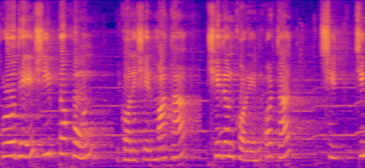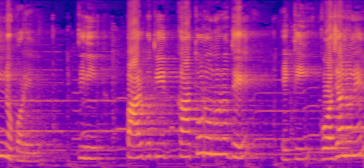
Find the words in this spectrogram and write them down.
ক্রোধে শিব তখন গণেশের মাথা ছেদন করেন, অর্থাৎ ছিন্ন করেন। তিনি পার্বতীর কাতর অনুরোধে একটি গজাননের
